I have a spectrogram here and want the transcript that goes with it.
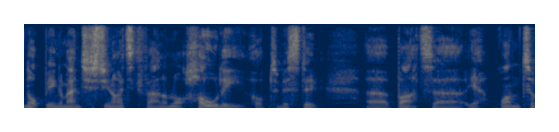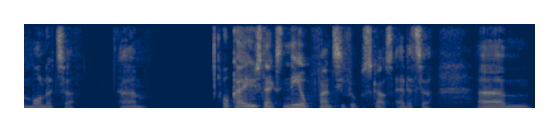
not being a Manchester United fan. I'm not wholly optimistic, uh, but uh, yeah, one to monitor. Um, okay, who's next? Neil, Fantasy Football Scouts editor. Um,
